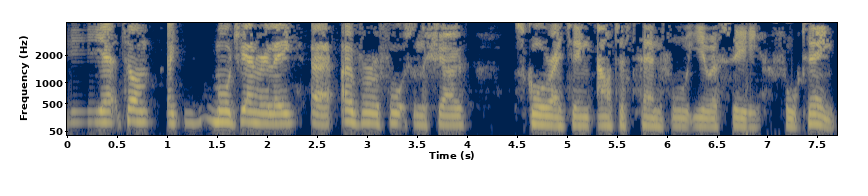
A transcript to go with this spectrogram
Yeah, Tom, uh, more generally, uh, overall thoughts on the show, score rating out of 10 for UFC 14.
